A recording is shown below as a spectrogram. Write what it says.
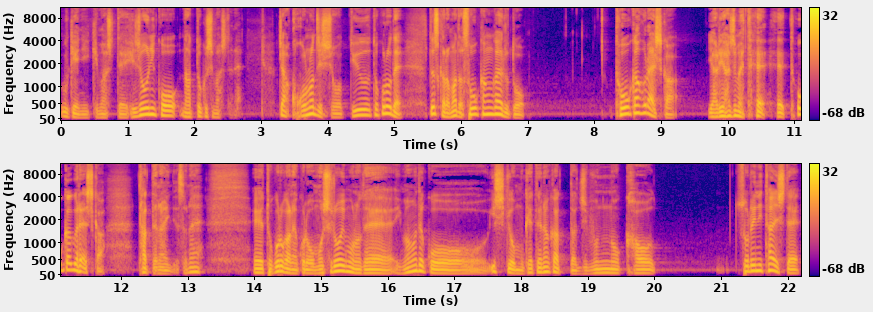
受けに行きまして、非常にこう納得しましてね。じゃあここの実証っていうところでですからまだそう考えると10日ぐらいしかやり始めて 10日ぐらいしか経ってないんですよね。えー、ところがねこれ面白いもので今までこう意識を向けてなかった自分の顔それに対して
